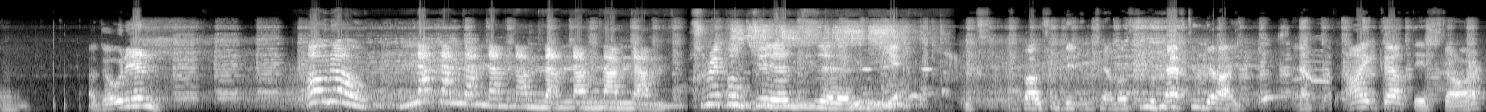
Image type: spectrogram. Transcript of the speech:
I'm going in! Oh no! Nom nom nom nom nom nom nom nom nom! Triple jizz! Uh, yeah. Bowser didn't tell us you have to die. Uh, I got this star.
